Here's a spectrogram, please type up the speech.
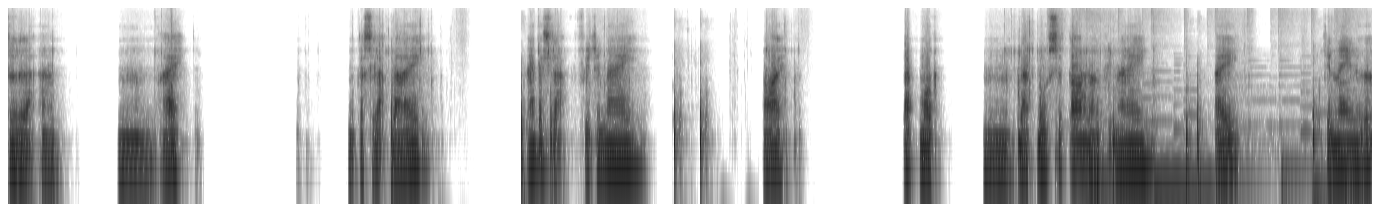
sơ lạ ừ, đây. Một cái sẽ lạ đấy hai cái sẽ lạ phía trên này rồi. Đặt một đặt một stone ở phía này. Đây. Trên này nữa.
